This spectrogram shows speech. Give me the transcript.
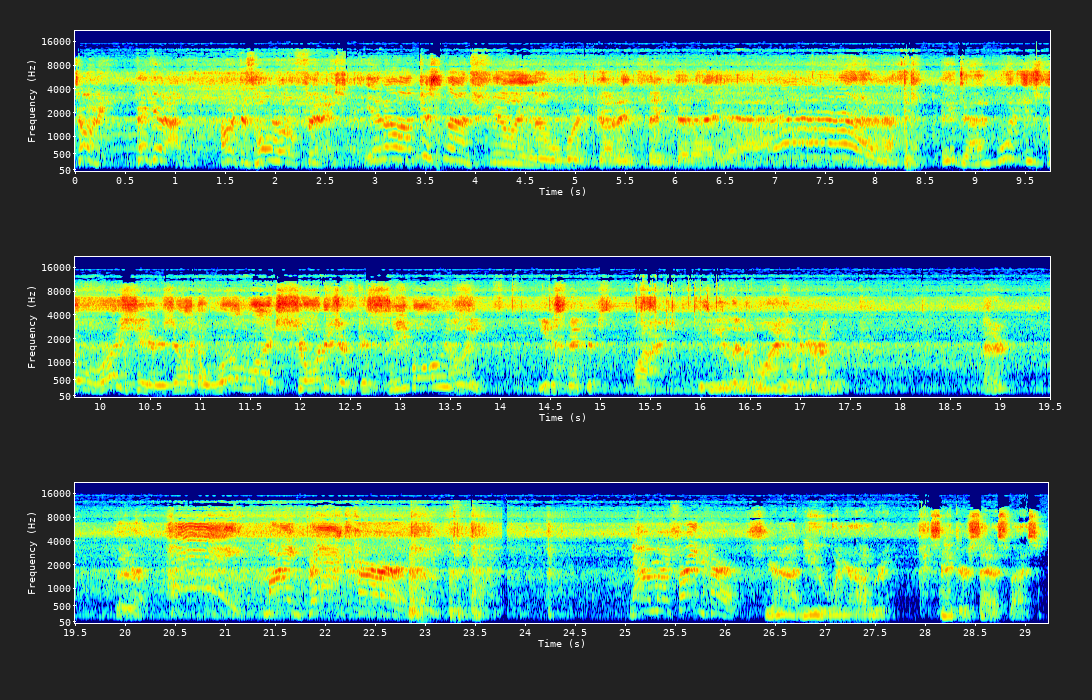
Tony, pick it up. I want this whole row finished. You know, I'm just not feeling the woodcutting thing today. Uh, I don't know. Hey, Dad, what is the rush here? Is there like a worldwide shortage of gazebos? Tony, eat a Snickers. Why? Because you eat a little bit whiny when you're hungry. Better? Better. Hey, my back hurts. Now my friend hurts. You're not you when you're hungry. Snickers satisfies.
